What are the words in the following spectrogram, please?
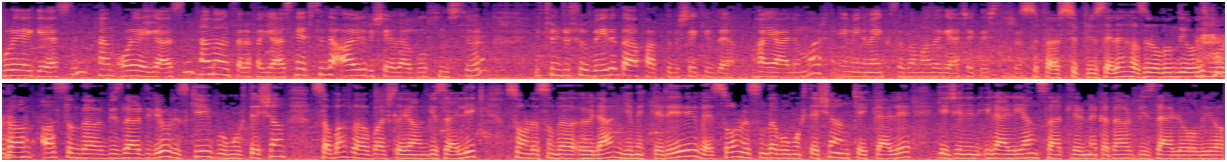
buraya gelsin hem oraya gelsin hem ön tarafa gelsin. Hepsinde ayrı bir şeyler bulsun istiyorum. Üçüncü şubeyi de daha farklı bir şekilde hayalim var. Eminim en kısa zamanda gerçekleştireceğiz. Süper sürprizlere hazır olun diyoruz buradan. Aslında bizler diliyoruz ki bu muhteşem sabahla başlayan güzellik sonrasında öğlen yemekleri ve sonrasında bu muhteşem keklerle gecenin ilerleyen saatlerine kadar bizlerle oluyor.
